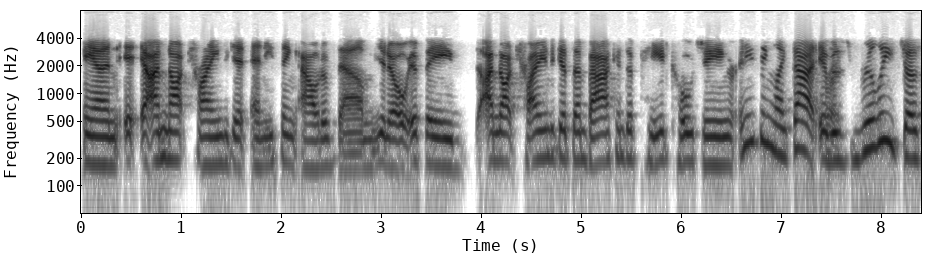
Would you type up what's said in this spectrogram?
And it, I'm not trying to get anything out of them. You know, if they, I'm not trying to get them back into paid coaching or anything like that. It Right. was really just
